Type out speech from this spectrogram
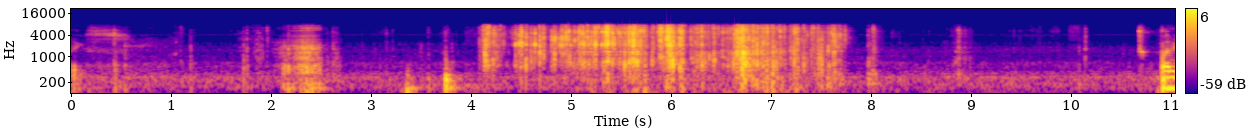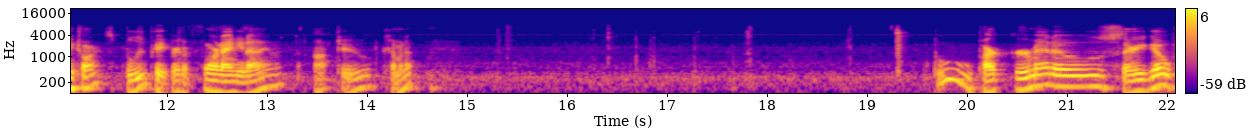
Base. Torrance, blue paper to 4.99. Ought to coming up. Ooh, Parker Meadows. There you go.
